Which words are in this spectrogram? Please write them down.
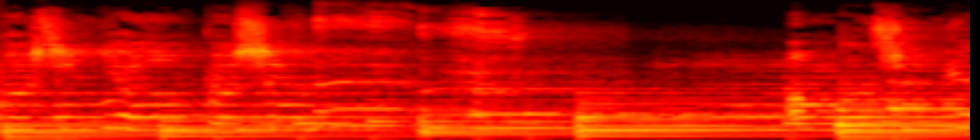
不是你，不是你，我不情愿。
